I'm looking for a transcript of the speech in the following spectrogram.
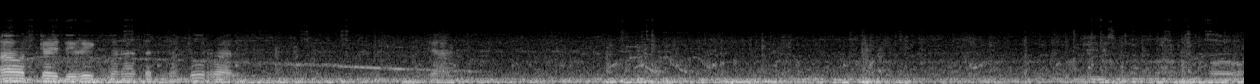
out kay Direk Manatad Natural. Ayan. Linis mo. Oo.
